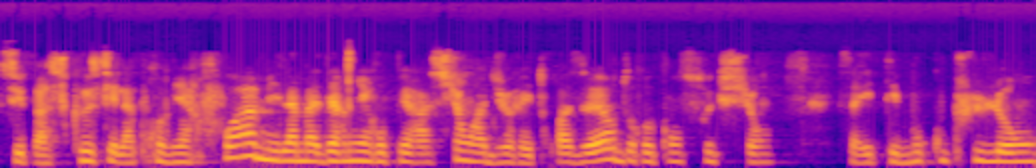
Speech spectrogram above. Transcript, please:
c'est parce que c'est la première fois, mais là ma dernière opération a duré trois heures de reconstruction. Ça a été beaucoup plus long.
